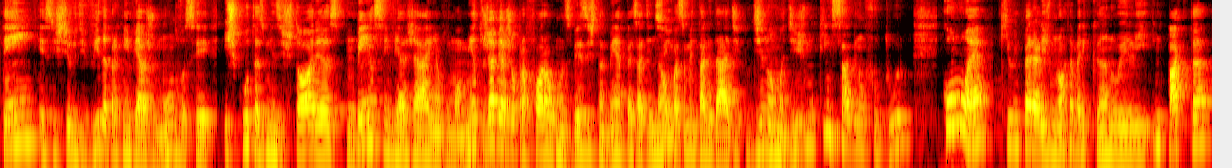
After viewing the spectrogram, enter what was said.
tem esse estilo de vida, para quem viaja o mundo? Você escuta as minhas histórias, Uhum. pensa em viajar em algum momento, já viajou para fora algumas vezes também, apesar de não Sim. com essa mentalidade de nomadismo. Quem sabe no futuro? Como é que o imperialismo norte-americano ele impacta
